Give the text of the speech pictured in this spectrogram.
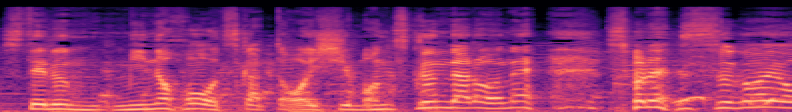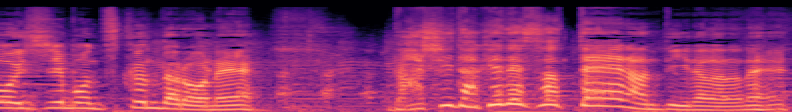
捨てる身の方を使って美味しいもん作るんだろうね。それすごい美味しいもん作るんだろうね。出汁だけですってなんて言いながらね。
